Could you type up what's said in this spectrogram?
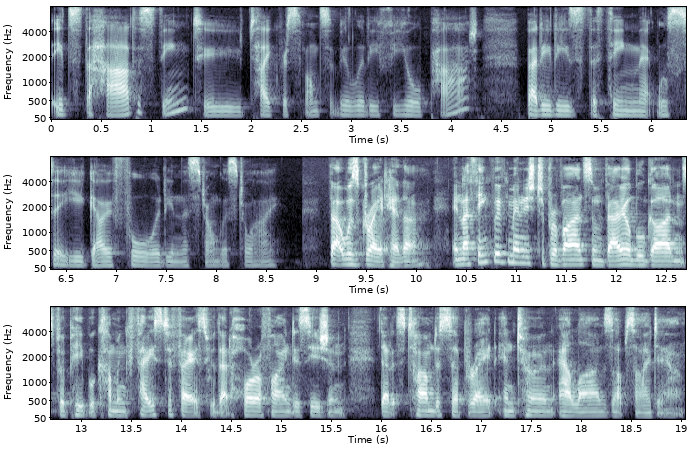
It's the hardest thing to take responsibility for your part, but it is the thing that will see you go forward in the strongest way. That was great, Heather. And I think we've managed to provide some valuable guidance for people coming face to face with that horrifying decision that it's time to separate and turn our lives upside down.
